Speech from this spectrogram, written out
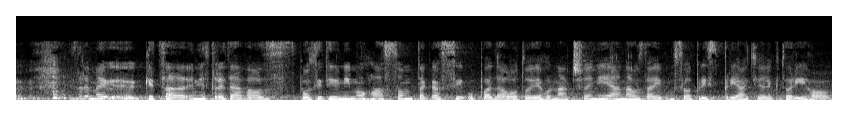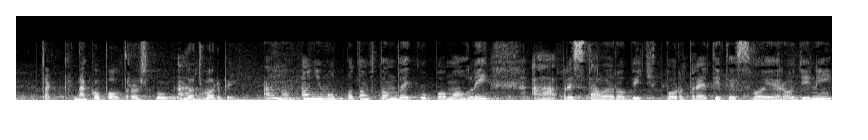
Zrejme, keď sa nestretával s pozitívnym ohlasom, tak asi upadalo to jeho nadšenie a naozaj musel prísť priateľ, ktorý ho tak nakopol trošku áno, do tvorby. Áno, oni mu potom v tom veku pomohli a prestal robiť portréty tej svojej rodiny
